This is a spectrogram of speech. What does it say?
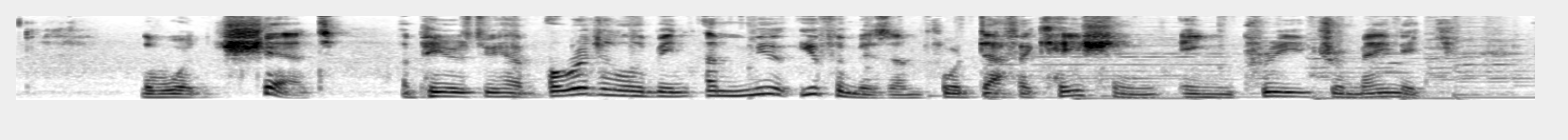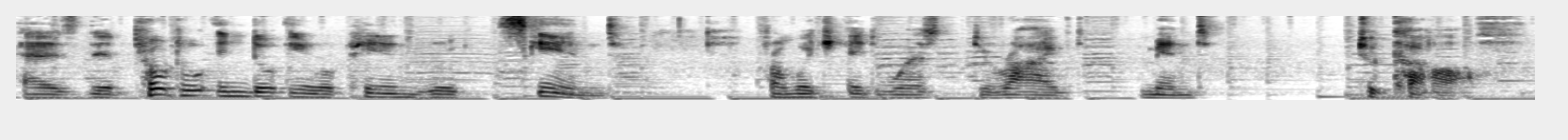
The word shit appears to have originally been a euphemism for defecation in pre Germanic, as the Proto Indo European root skinned, from which it was derived, meant to cut off.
